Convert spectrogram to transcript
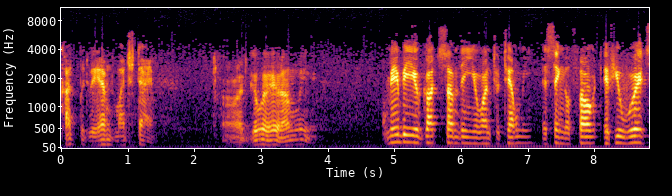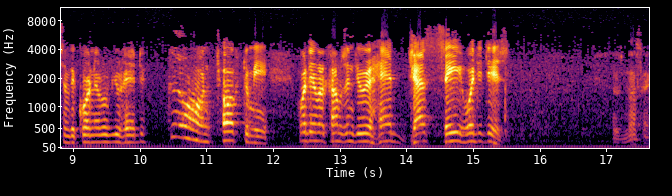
cut, but we haven't much time. All right, go ahead. I'm leaning. Maybe you got something you want to tell me? A single thought? A few words in the corner of your head? Go on, talk to me. Whatever comes into your head, just say what it is. There's nothing.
